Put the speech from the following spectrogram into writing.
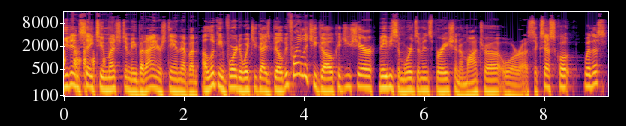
you didn't say too much to me, but I understand that. But I'm looking forward to what you guys build. Before I let you go, could you share maybe some words of inspiration, a mantra, or a success quote with us?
